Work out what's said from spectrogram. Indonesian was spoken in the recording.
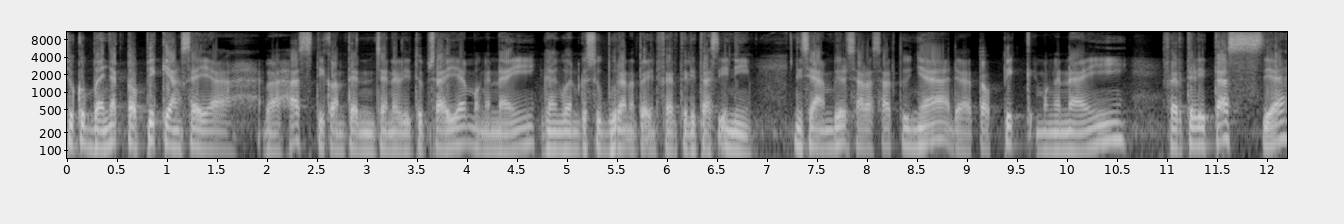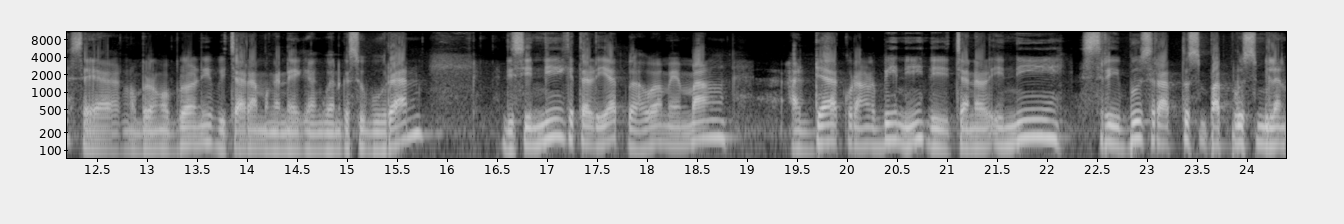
cukup banyak topik yang saya bahas di konten channel YouTube saya mengenai gangguan kesuburan atau infertilitas ini. Ini saya ambil salah satunya ada topik mengenai fertilitas ya. Saya ngobrol-ngobrol nih bicara mengenai gangguan kesuburan. Di sini kita lihat bahwa memang ada kurang lebih nih di channel ini 1149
